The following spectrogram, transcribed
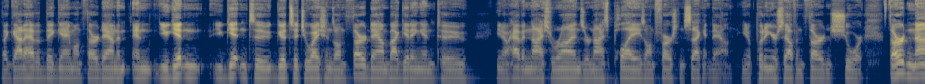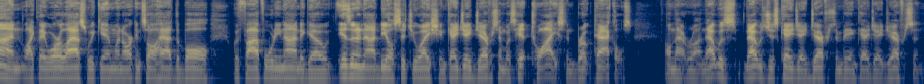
but got to have a big game on third down. And, and you get in, you get into good situations on third down by getting into you know having nice runs or nice plays on first and second down. You know, putting yourself in third and short. Third and nine, like they were last weekend when Arkansas had the ball with 5:49 to go, isn't an ideal situation. KJ Jefferson was hit twice and broke tackles on that run. That was that was just KJ Jefferson being KJ Jefferson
